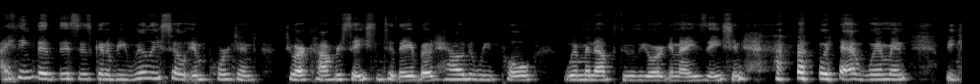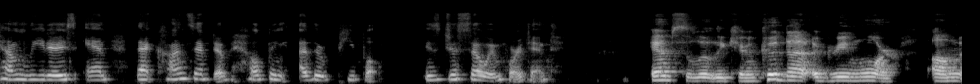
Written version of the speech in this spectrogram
I think that this is going to be really so important to our conversation today about how do we pull women up through the organization, how we have women become leaders, and that concept of helping other people is just so important. Absolutely, Karen. Could not agree more. Um,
